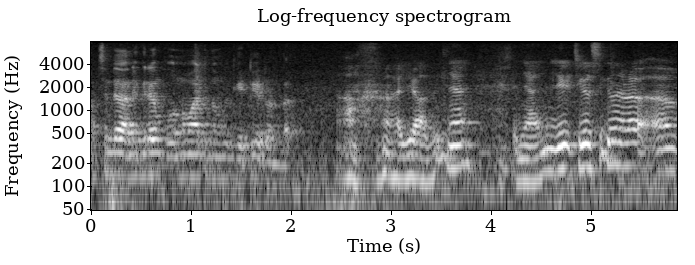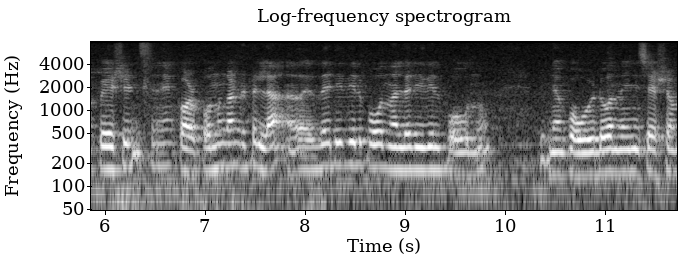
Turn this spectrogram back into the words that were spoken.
അച്ഛന്റെ അനുഗ്രഹം പൂർണമായിട്ട് നമുക്ക് കിട്ടിയിട്ടുണ്ട്. അയ്യോ അത് ഞാൻ ഞാൻ ചികിത്സിക്കുന്ന പേഷ്യൻസിന് കുഴപ്പമൊന്നും കണ്ടിട്ടില്ല. അതായത് രീതിയിൽ പോകും നല്ല രീതിയിൽ പോകുന്നു. പിന്നെ കോവിഡ് വന്നതിന് ശേഷം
